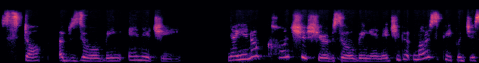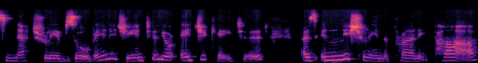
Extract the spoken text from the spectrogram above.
stop absorbing energy. Now, you're not conscious you're absorbing energy, but most people just naturally absorb energy until you're educated, as initially in the pranic path,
